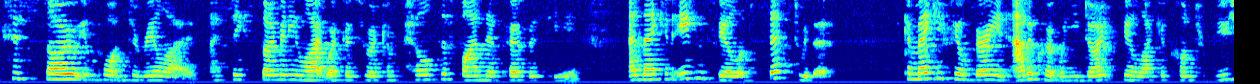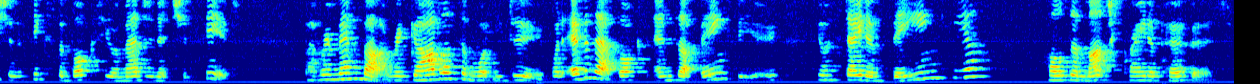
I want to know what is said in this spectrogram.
This is so important to realize. I see so many light workers who are compelled to find their purpose here, and they can even feel obsessed with it. it can make you feel very inadequate when you don't feel like your contribution fits the box you imagine it should fit. But remember, regardless of what you do, whatever that box ends up being for you, your state of being here holds a much greater purpose.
